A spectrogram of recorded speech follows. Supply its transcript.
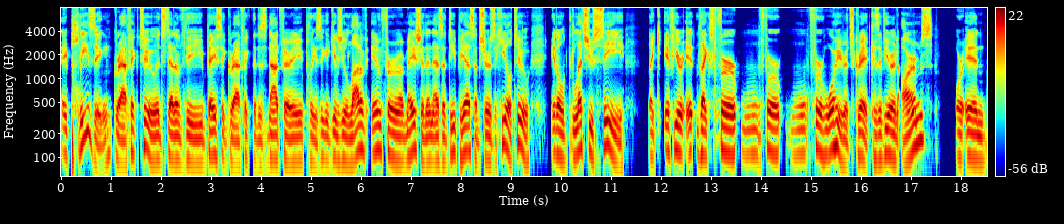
a pleasing graphic too instead of the basic graphic that is not very pleasing. It gives you a lot of information and as a dps i'm sure as a heal too it'll let you see like if you're it like for for for warrior it's great because if you're in arms or in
